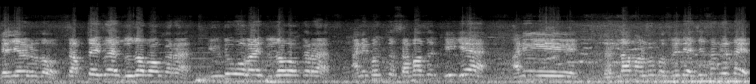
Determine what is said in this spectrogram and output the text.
त्याच्याकडे जाऊ. साप्ताहिक आहे दुधाभाव करा. युट्यूबवर आहे दुधाभाव करा. आणि फक्त समाजात फी घ्या. आणि धंदा मांडून बसलेले असे संघटना आहेत.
